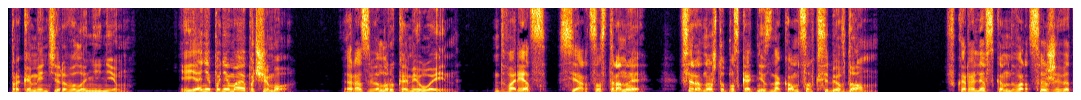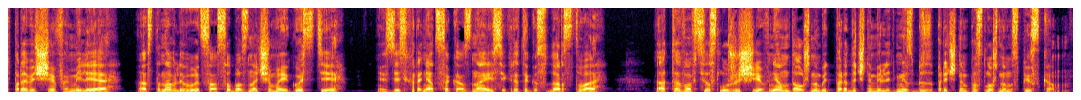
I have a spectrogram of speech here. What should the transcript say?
прокомментировала Ниним. «И я не понимаю, почему», развел руками Уэйн. «Дворец — сердце страны. Все равно, что пускать незнакомцев к себе в дом». В королевском дворце живет правящая фамилия, останавливаются особо значимые гости, здесь хранятся казна и секреты государства — Оттого все служащие в нем должны быть порядочными людьми с безупречным послужным списком.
